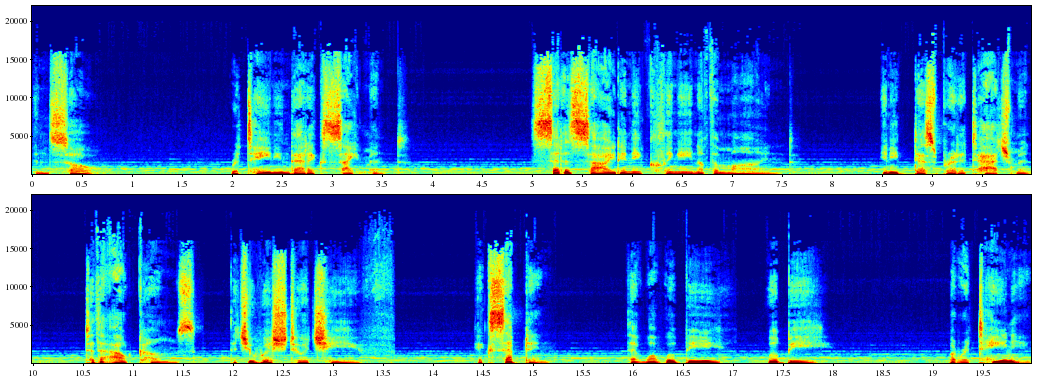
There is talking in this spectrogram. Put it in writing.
And so, retaining that excitement set aside any clinging of the mind, any desperate attachment to the outcomes that you wish to achieve, accepting that what will be, will be, but retaining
